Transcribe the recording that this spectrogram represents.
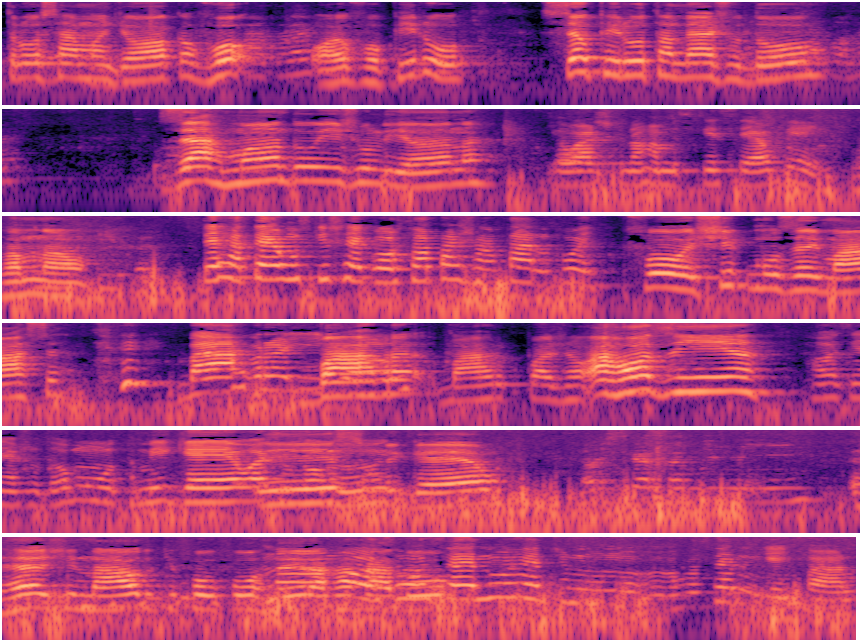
trouxe a mandioca, vô, ó, o vô Peru, seu Peru também ajudou, Zé Armando e Juliana, Eu acho que nós vamos esquecer alguém. vamos não. Teve até uns que chegou só pra jantar, não foi? Foi Chico Museu e Márcia, Bárbara e. Bárbara, Bárbara, compadre João, a Rosinha, João. Rosinha ajudou muito. Miguel ajudou isso, muito. Miguel, Tá esquecendo de mim. Reginaldo, que foi o forneiro, Não, arrancador. você não é não- Você ninguém fala.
